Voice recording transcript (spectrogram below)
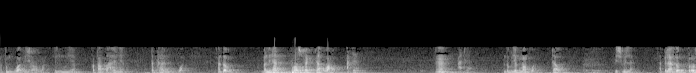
Antum kuat insya Allah ilmunya ketabahannya tegarnya kuat. Antum melihat prospek dakwah ada. Nah, ada untuk punya kemampuan dakwah. Bismillah. Tapi antum terus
